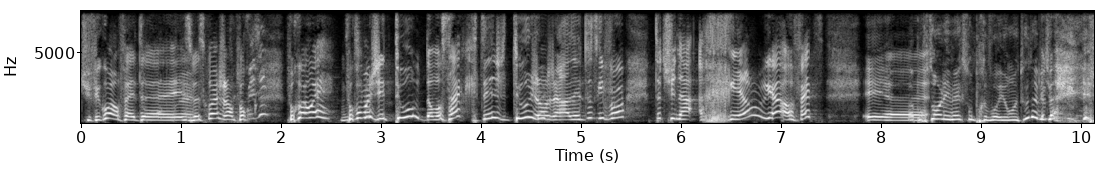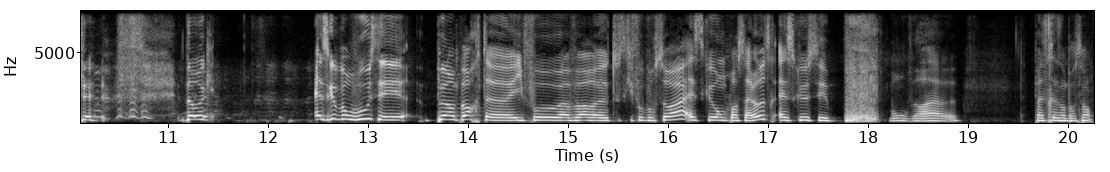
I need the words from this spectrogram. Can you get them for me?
Tu fais quoi en fait euh, Il se passe quoi genre pour- Pourquoi ouais Pourquoi moi j'ai tout dans mon sac tu sais, J'ai tout, genre j'ai ramené tout ce qu'il faut. Toi tu n'as rien, gars, en fait. Et euh, Bah, pourtant, les mecs sont prévoyants et tout, d'habitude. donc, est-ce que pour vous, c'est peu importe, euh, il faut avoir euh, tout ce qu'il faut pour soi? Est-ce qu'on pense à l'autre? Est-ce que c'est pff, bon, on verra, euh, pas très important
